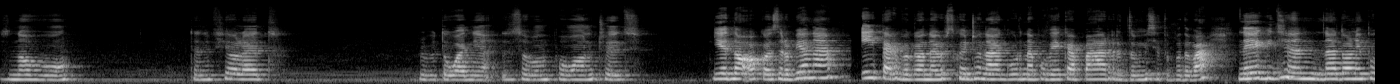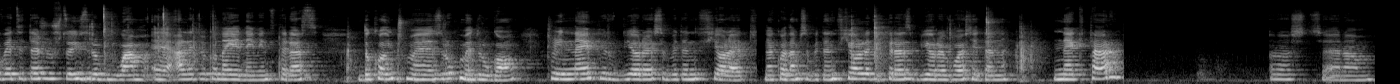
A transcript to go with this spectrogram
znowu ten fiolet, żeby to ładnie ze sobą połączyć. Jedno oko zrobione i tak wygląda już skończona górna powieka, bardzo mi się to podoba. No jak widzicie na dolnej powiece też już coś zrobiłam, e, ale tylko na jednej, więc teraz dokończmy, zróbmy drugą. Czyli najpierw biorę sobie ten fiolet, nakładam sobie ten fiolet i teraz biorę właśnie ten nektar. Rozcieram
